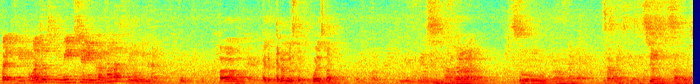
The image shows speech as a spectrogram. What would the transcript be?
But if you want us to meet you in Kampala, still we can. Um, I, I don't understand. Where is that? Yes, Kampala. So um, it's, it's, it's just in suburbs.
